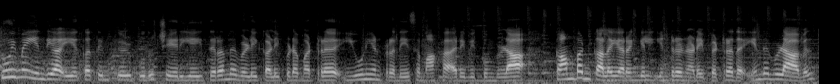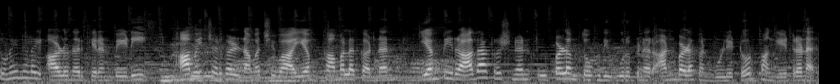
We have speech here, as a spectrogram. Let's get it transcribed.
தூய்மை இந்தியா இயக்கத்தின் கீழ் புதுச்சேரியை திறந்தவெளி கழிப்பிடமற்ற யூனியன் பிரதேசமாக அறிவிக்கும் விழா கம்பன் கலையரங்கில் இன்று நடைபெற்றது. இந்த விழாவில் துணைநிலை ஆளுநர் கிரண்பேடி அமைச்சர்கள் நமச்சிவாயம் கமலக்கண்ணன் எம்பி ராதாகிருஷ்ணன் உப்பளம் தொகுதி உறுப்பினர் அன்பழகன் உள்ளிட்டோர் பங்கேற்றனர்.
